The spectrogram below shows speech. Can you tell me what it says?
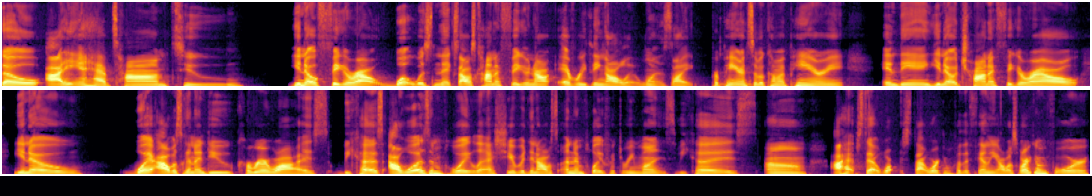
So I didn't have time to, you know, figure out what was next. I was kind of figuring out everything all at once, like preparing to become a parent and then, you know, trying to figure out, you know, what I was gonna do career wise because I was employed last year, but then I was unemployed for three months because um I had stopped start working for the family I was working for,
